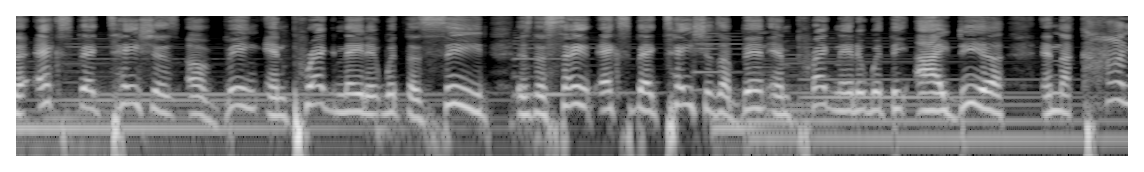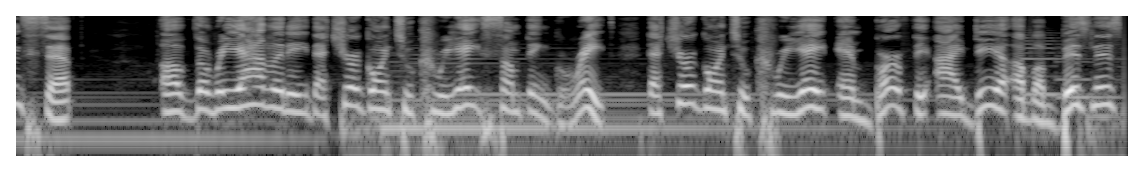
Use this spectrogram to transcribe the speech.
the expectations of being impregnated with the seed is the same expectations of being impregnated with the idea and the concept of the reality that you're going to create something great, that you're going to create and birth the idea of a business,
